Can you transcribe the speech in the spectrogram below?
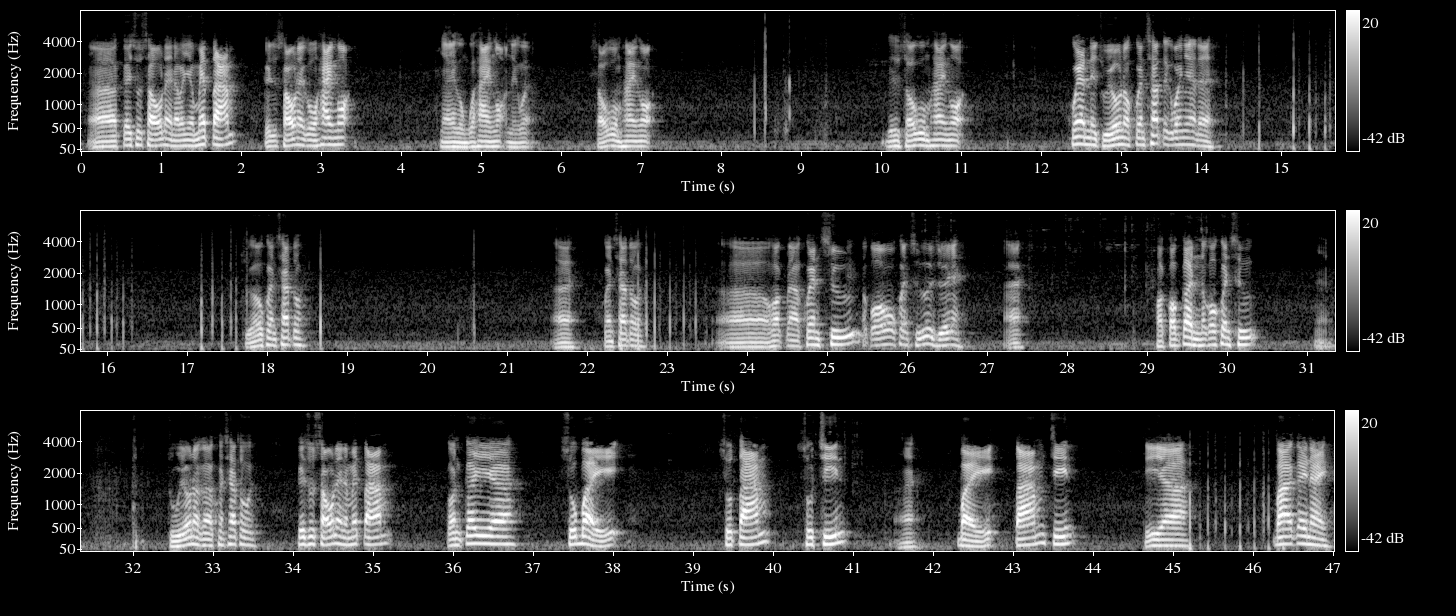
à, cây số 6 này là bao nhiêu? Mét 8 cây số 6 này gồm hai ngọn. Này gồm có hai ngọn này các bạn. 6 gồm hai ngọn. Cây số 6 gồm hai ngọn. Khoen này chủ yếu là khoen sắt đây các bác nhé, đây. Chủ yếu khoen sắt thôi. À, khoen sắt thôi. À, hoặc là khoen sứ, nó có khoen sứ ở dưới này. À. Hoặc có cần nó có khoen sứ. À. Chủ yếu là khoen sắt thôi. Cây số 6 này là mét 8. Còn cây ờ, số 7 số 8 số 9 à, 7 8 9 thì à, ba cây này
